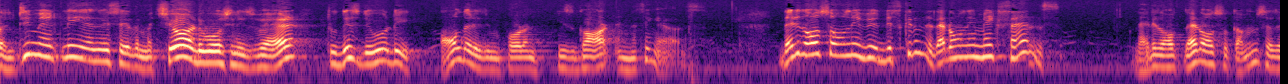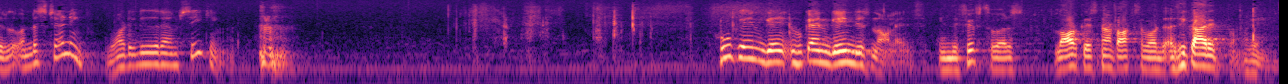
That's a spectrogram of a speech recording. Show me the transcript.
Ultimately, as we say, the mature devotion is where to this devotee all that is important is God and nothing else. That is also only discriminate, that only makes sense. That is that also comes as a understanding what it is that I am seeking. who can gain who can gain this knowledge? In the fifth verse, Lord Krishna talks about the adhikaritvam again.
